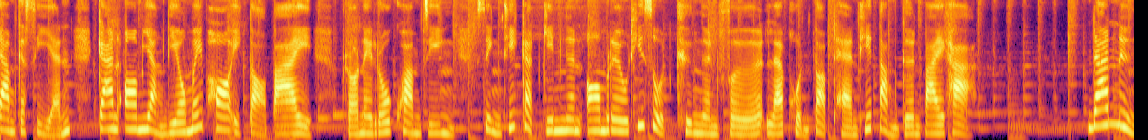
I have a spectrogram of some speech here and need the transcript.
ยามเกษียณ การออมอย่างเดียวไม่พออีกต่อไป เพราะในโลกความจริง สิ่งที่กัดกินเงินออมเร็วที่สุด คือเงินเฟ้อและผลตอบแทนที่ต่ำเกินไปค่ะด้านหนึ่ง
